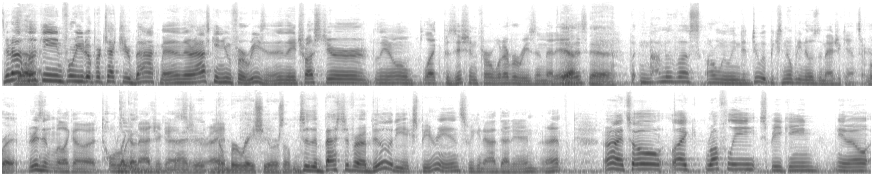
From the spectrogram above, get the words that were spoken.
They're not Yeah. looking for you to protect your back, man. They're asking you for a reason, and they trust your, you know, like position for whatever reason that is. Yeah, yeah. But none of us are willing to do it because nobody knows the magic answer. Right. There isn't like a totally Like a magic, answer, magic right? number ratio or something. to the best of our ability experience we can add that in right all right so like roughly speaking you know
